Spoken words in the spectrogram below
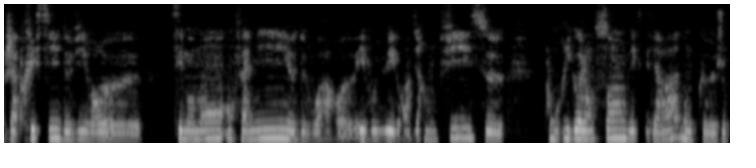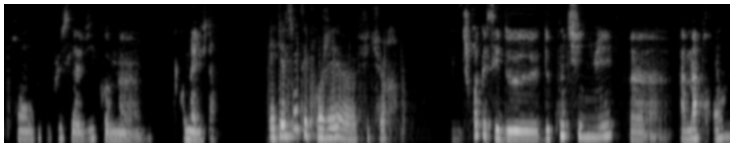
j'apprécie de vivre ces moments en famille, euh, de voir euh, évoluer et grandir mon fils, euh, qu'on rigole ensemble, etc. Donc je prends beaucoup plus la vie comme, comme elle vient. Et quels sont tes projets futurs? Je crois que c'est de, de continuer à m'apprendre,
